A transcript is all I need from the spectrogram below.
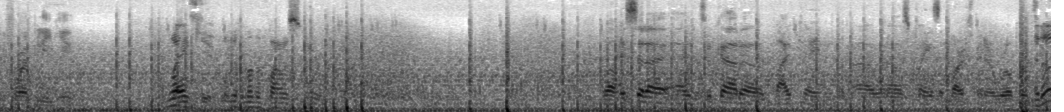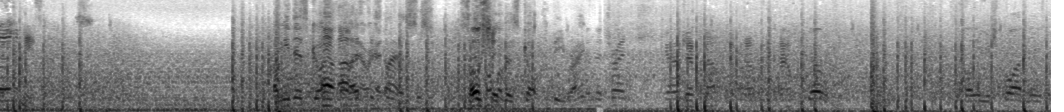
before I believe you. What? Thank you. What was Motherflower story? Well, I said I, I took out a biplane uh, when I was playing as a marksman in World War Are II. there enemies? I mean, there's got Uh, to be uh, fire let's ahead of us. dismount. So, so Oh, shit. someone has got to be, right? In the trench, go. Jump out, jump out, jump out. Go. Follow your squad leader.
